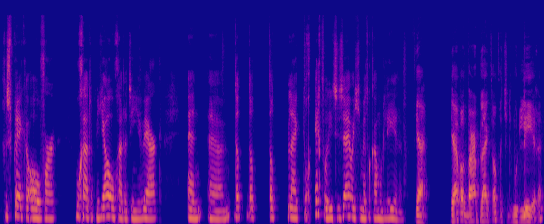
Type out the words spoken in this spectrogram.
gesprekken over hoe gaat het met jou, hoe gaat het in je werk. En um, dat, dat, dat blijkt toch echt wel iets te zijn wat je met elkaar moet leren. Ja, ja wat, waar blijkt dat, dat je het moet leren?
